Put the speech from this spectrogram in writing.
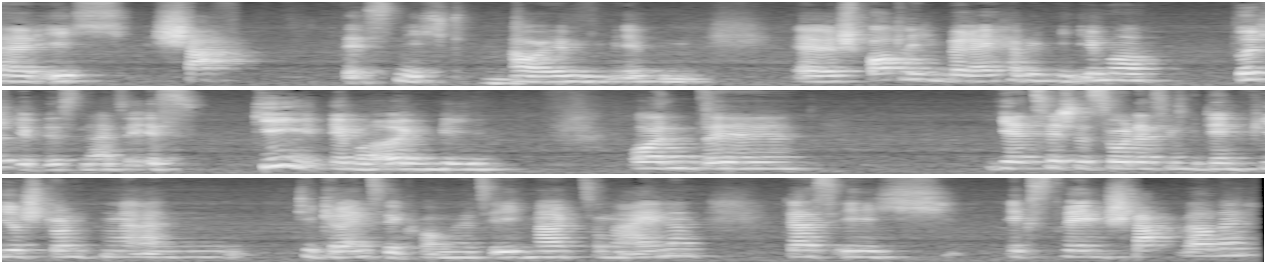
äh, ich schaffe das nicht. Mhm. Aber im, im äh, sportlichen Bereich habe ich mich immer durchgebissen. Also es ging immer irgendwie. Und äh, jetzt ist es so, dass ich mit den vier Stunden an die Grenze komme. Also ich merke zum einen, dass ich extrem schlapp werde.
